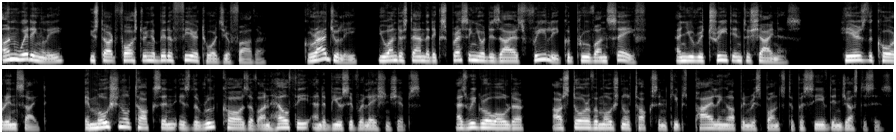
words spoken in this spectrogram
Unwittingly, you start fostering a bit of fear towards your father. Gradually, you understand that expressing your desires freely could prove unsafe, and you retreat into shyness. Here's the core insight emotional toxin is the root cause of unhealthy and abusive relationships. As we grow older, our store of emotional toxin keeps piling up in response to perceived injustices.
